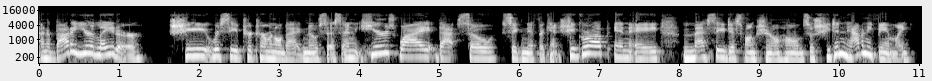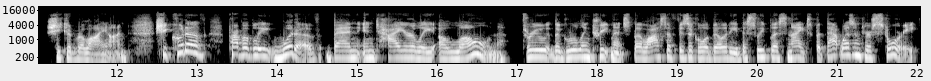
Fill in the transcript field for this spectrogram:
And about a year later, she received her terminal diagnosis. And here's why that's so significant. She grew up in a messy, dysfunctional home, so she didn't have any family she could rely on. She could have, probably would have been entirely alone through the grueling treatments, the loss of physical ability, the sleepless nights, but that wasn't her story.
